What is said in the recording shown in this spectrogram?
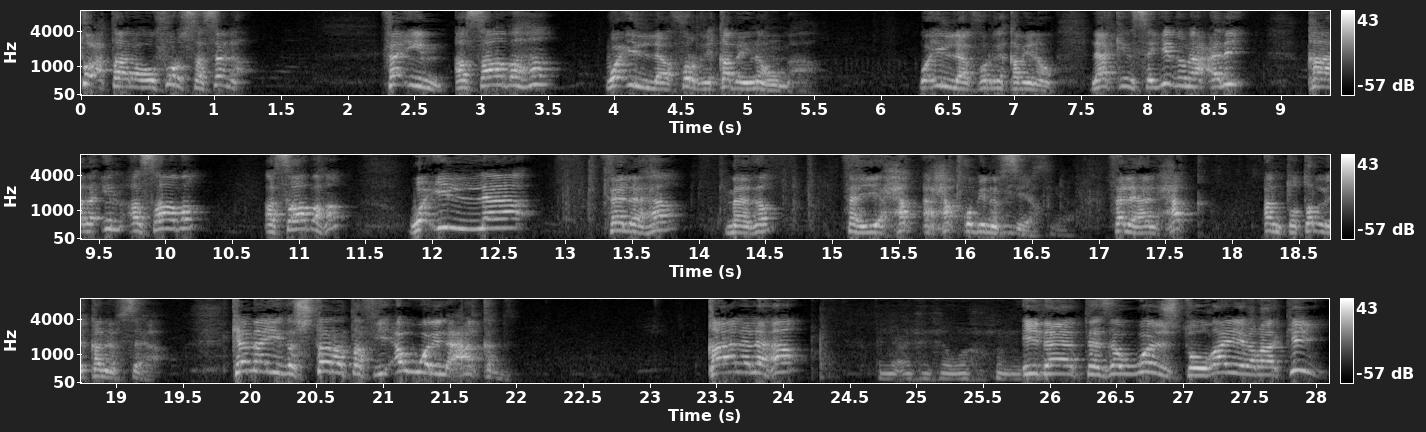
تعطى له فرصة سنة. فإن أصابها وإلا فرق بينهما. وإلا فرق بينهما. لكن سيدنا علي قال إن أصاب أصابها وإلا فلها ماذا؟ فهي حق أحق بنفسها. فلها الحق أن تطلق نفسها. كما إذا اشترط في أول العقد قال لها إذا تزوجت غيرك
